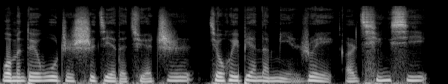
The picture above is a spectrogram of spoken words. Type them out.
我们对物质世界的觉知就会变得敏锐而清晰，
